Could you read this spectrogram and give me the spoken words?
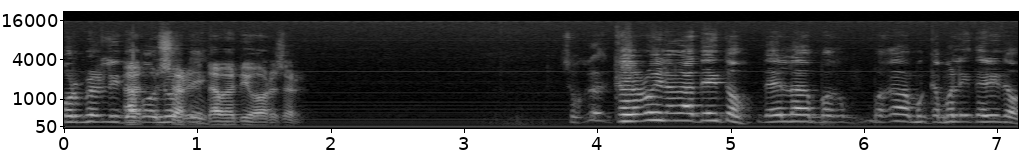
Formerly Davao Uh, sorry, Norte. Davao de Oro, sir. So, kalaruin lang natin ito dahil ah, baka, baka magkamali tayo dito.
